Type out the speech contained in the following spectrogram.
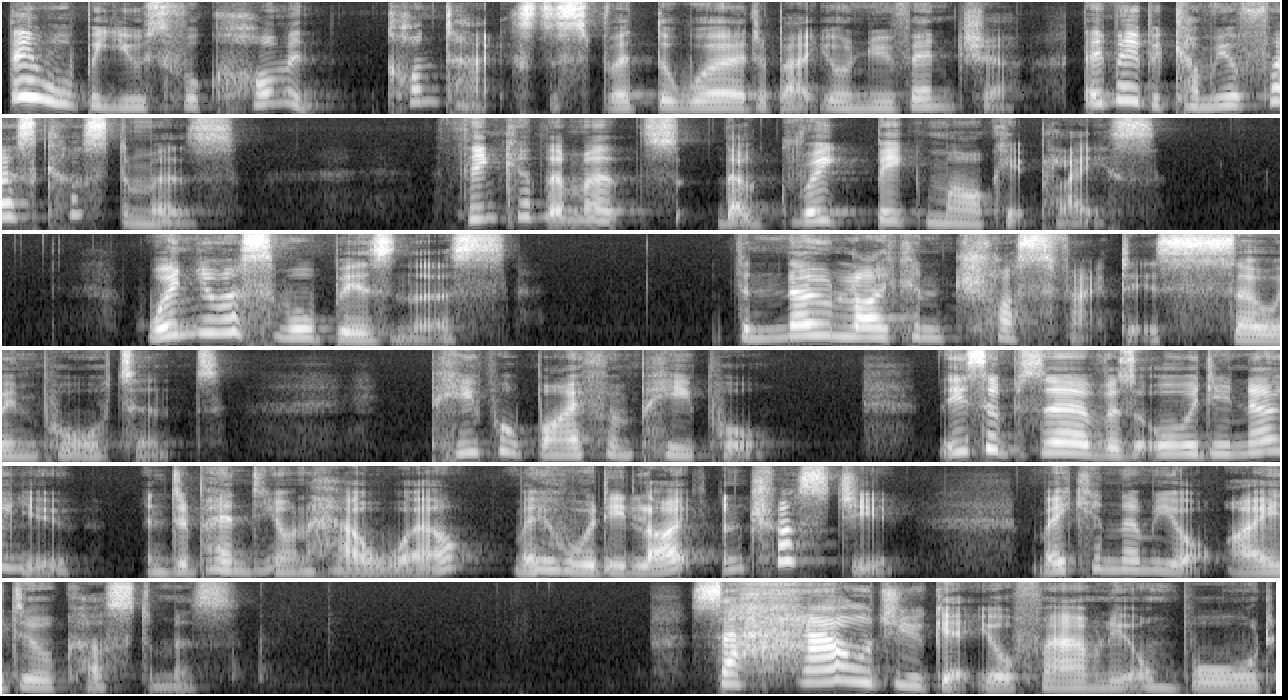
They will be useful comment, contacts to spread the word about your new venture. They may become your first customers. Think of them as a great big marketplace. When you're a small business, the know, like, and trust factor is so important. People buy from people. These observers already know you, and depending on how well, may already like and trust you, making them your ideal customers. So, how do you get your family on board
